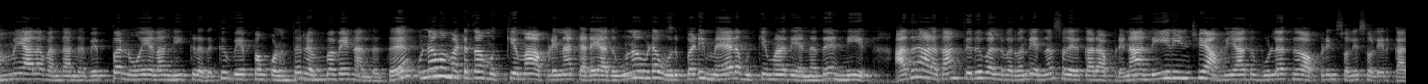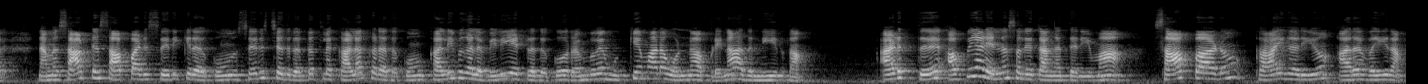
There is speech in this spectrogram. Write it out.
அம்மையால் வந்து அந்த வெப்ப நோயெல்லாம் நீக்கிறதுக்கு வேப்பங்குழந்து ரொம்பவே நல்லது. உணவு மட்டும் தான் முக்கியமா அப்படின்னா கிடையாது. உணவை விட ஒரு படி மேலே முக்கியமானது என்னது? நீர். அதனால தான் திருவள்ளுவர் வந்து என்ன சொல்லியிருக்காரு அப்படின்னா நீரின்றி அமையாது உலகு அப்படின்னு சொல்லி சொல்லியிருக்காரு. நம்ம சாப்பிட்ட சாப்பாடு செரிக்கிறதுக்கும் செரிச்சது ரத்தத்தில் கலக்கிறதுக்கும் கழிவுகளை வெளியேற்றதுக்கோ ரொம்பவே முக்கியமான ஒண்ணு அப்படின்னா அது நீர் தான் அடுத்து ஔவையார் என்ன சொல்லியிருக்காங்க தெரியுமா? சாப்பாடும் காய்கறியும் அரை வயிறான்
